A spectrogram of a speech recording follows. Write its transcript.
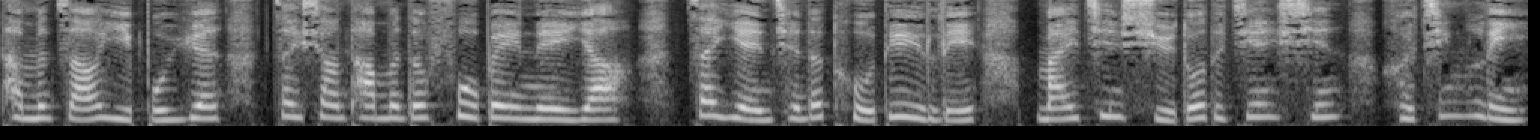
他们早已不愿再像他们的父辈那样，在眼前的土地里埋进许多的艰辛和精力。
